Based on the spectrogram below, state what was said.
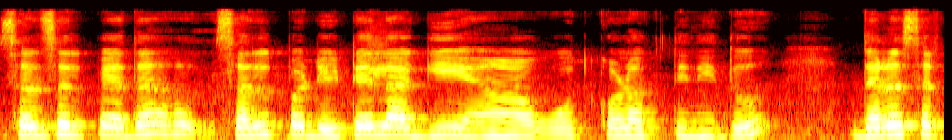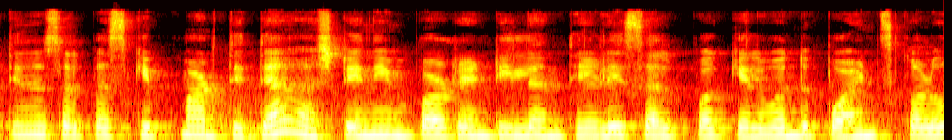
ಸ್ವಲ್ಪ ಸ್ವಲ್ಪ ಅದ, ಸ್ವಲ್ಪ ಡೀಟೇಲ್ ಆಗಿ ಓದ್ಕೊಳಕ್ತೀನಿ ಇದು. ದರ ಸರ್ತಿನೂ ಸ್ವಲ್ಪ ಸ್ಕಿಪ್ ಮಾಡ್ತಿದ್ದೆ. ಅಷ್ಟೇನು ಇಂಪಾರ್ಟೆಂಟ್ ಇಲ್ಲ ಅಂಥೇಳಿ ಸ್ವಲ್ಪ ಕೆಲವೊಂದು ಪಾಯಿಂಟ್ಸ್ಗಳು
